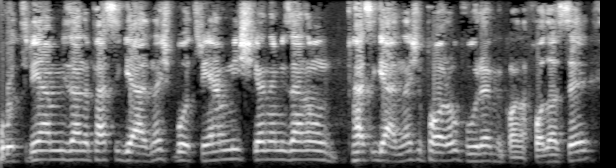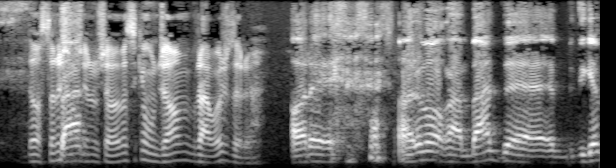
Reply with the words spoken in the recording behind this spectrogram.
بطری هم می‌زنه. پس گردنش بطری هم میشکنه. می‌زنه اون پس گردنش پارو پوره می‌کنه. خلاصه داستانش بعد... نوشابه مثل که اونجا هم رواج داره. آره. آره واقعا. بعد دیگه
